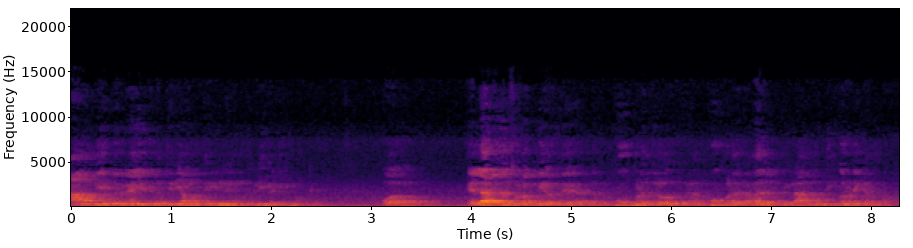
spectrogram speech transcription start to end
நான் வந்து எப்பவுமே இது தெரியும் அவங்க தெரியும் சொல்லி கட்டிக்க மாட்டேன் இப்போ எல்லாருமே சொல்லக்கூடிய ஒரு அந்த பூ படத்துல ஒரு அந்த பூ பட கதை இருக்குங்களா அது வந்து இவருடைய கதை தான்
